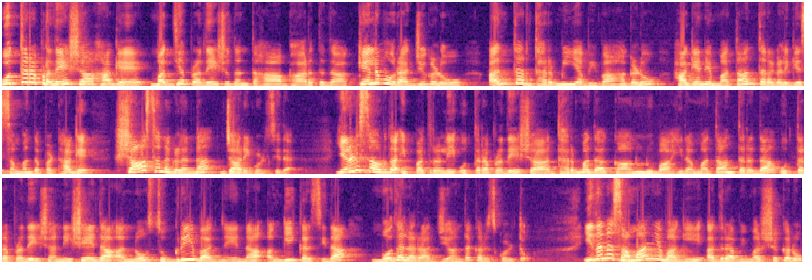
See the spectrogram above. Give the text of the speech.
ಉತ್ತರ ಪ್ರದೇಶ ಹಾಗೆ ಮಧ್ಯಪ್ರದೇಶದಂತಹ ಭಾರತದ ಕೆಲವು ರಾಜ್ಯಗಳು ಅಂತರ್ಧರ್ಮೀಯ ವಿವಾಹಗಳು ಹಾಗೇನೆ ಮತಾಂತರಗಳಿಗೆ ಸಂಬಂಧಪಟ್ಟ ಹಾಗೆ ಶಾಸನಗಳನ್ನ ಜಾರಿಗೊಳಿಸಿದೆ. ಎರಡ್ ಸಾವಿರದ ಇಪ್ಪತ್ತರಲ್ಲಿ ಉತ್ತರ ಪ್ರದೇಶ ಧರ್ಮದ ಕಾನೂನು ಬಾಹಿರ ಮತಾಂತರದ ಉತ್ತರ ಪ್ರದೇಶ ನಿಷೇಧ ಅನ್ನೋ ಸುಗ್ರೀವಾಜ್ಞೆಯನ್ನ ಅಂಗೀಕರಿಸಿದ ಮೊದಲ ರಾಜ್ಯ ಅಂತ ಕರೆಸ್ಕೊಳ್ತು. ಇದನ್ನ ಸಾಮಾನ್ಯವಾಗಿ ಅದರ ವಿಮರ್ಶಕರು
